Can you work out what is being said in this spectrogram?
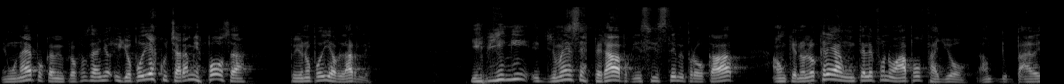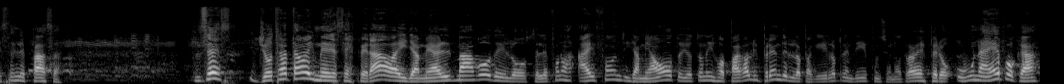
En una época mi micrófono se dañó y yo podía escuchar a mi esposa, pero yo no podía hablarle. Y es bien, yo me desesperaba porque este me provocaba, aunque no lo crean, un teléfono Apple falló. A veces le pasa. Entonces, yo trataba y me desesperaba y llamé al mago de los teléfonos iPhone y llamé a otro y otro me dijo, apágalo y prende y lo apagué y lo prendí y funcionó otra vez. Pero hubo una época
